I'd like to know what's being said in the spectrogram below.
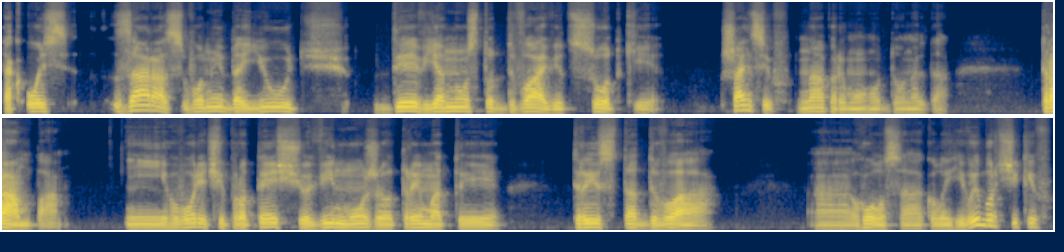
Так, ось зараз вони дають 92% шансів на перемогу Дональда Трампа. І говорячи про те, що він може отримати 302 а, голоса колегії виборчиків,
